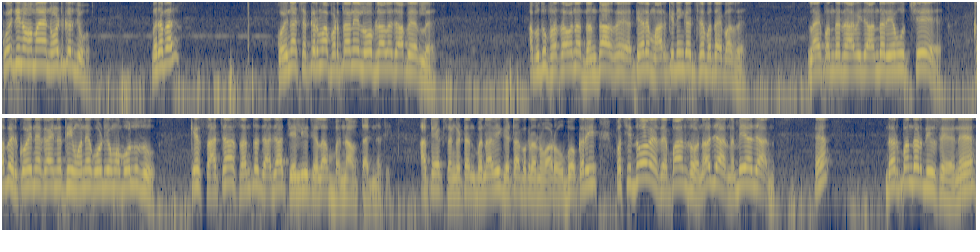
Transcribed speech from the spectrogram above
કોઈ દિનો હમાયા નોટ કરજો. બરાબર? કોઈના ચક્કરમાં પડતા નહીં, લોભ લાલચ આપે એટલે. આ બધું ફસાવાના ધંધા છે. અત્યારે માર્કેટિંગ જ છે બધા પાસે. લાય પંદરને આવી જાય અંદર એવું જ છે. ખબર કોઈને કાંઈ નથી, હું અનેક ઓડિયોમાં બોલું છું. કે સાચા સંત જાજા ચેલિયું ચેલા બનાવતા જ નથી. આ તો એક સંગઠન બનાવી, ઘેટા બકરાનો વાળો ઊભો કરી, પછી દોવે છે પાંચસો ને હજાર ને બે હજાર હે? દર પંદર દિવસે ને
